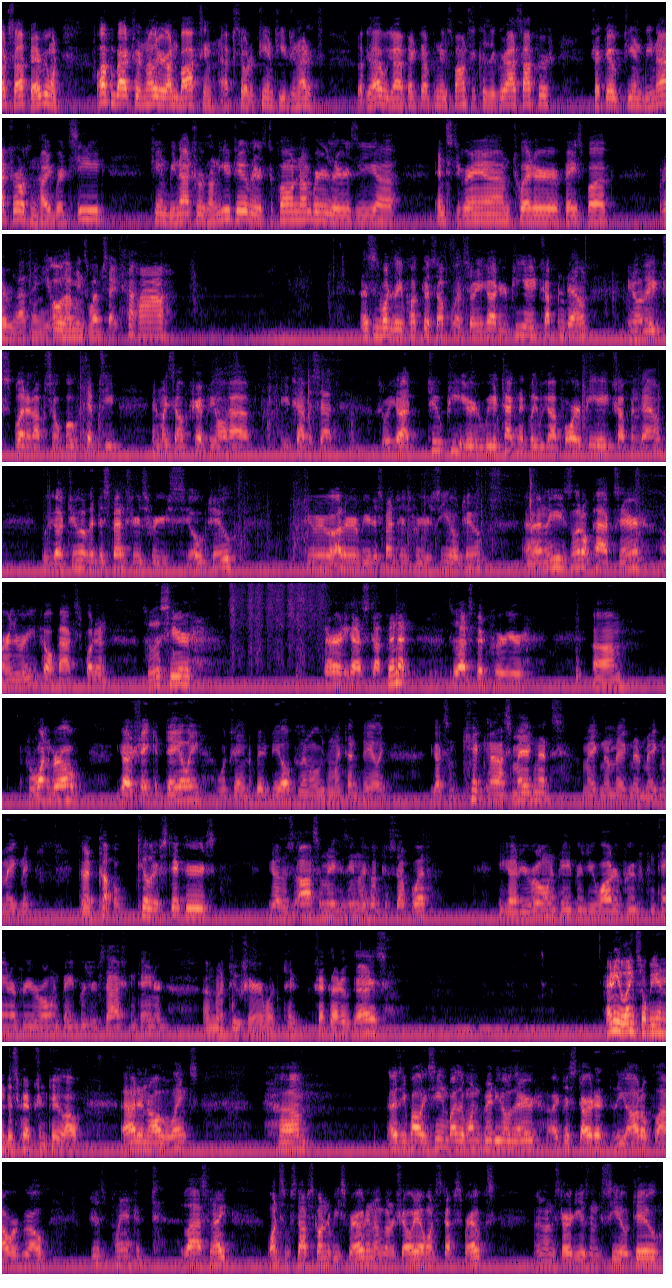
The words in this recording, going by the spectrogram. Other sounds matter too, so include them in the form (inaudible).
What's up, everyone? Welcome back to another unboxing episode of TNT Genetics. Look at that, we got picked up a new sponsor because of Grasshopper. Check out TNB Naturals and Hibred Seed. TNB Naturals on YouTube. There's the phone number. There's the uh, Instagram, Twitter, Facebook, whatever that thing. Oh, that means website. (laughs) Haha. this is what they've hooked us up with. So you got your pH up and down. You know, they split it up so both Tipsy and myself, Trippy, all have, each have a set. So we got two P, or we technically we got four pH up and down. We got two of the dispensers for your CO2, two other of your dispensers for your CO2, and then these little packs there are the refill packs put in. So this here already has stuff in it, so that's good for your, um, for one grow, you gotta shake it daily, which ain't a big deal because I'm always in my tent daily. You got some kick-ass magnets, magna magnet, magna magnet. Got a couple killer stickers. You got this awesome magazine they hooked us up with. You got your rolling papers, your waterproof container for your rolling papers, your stash container. I'm not too sure, but take, check that out, guys. Any links will be in the description too. I'll add in all the links. Um, as you've probably seen by the one video there, I just started the auto flower grow. Just planted last night. Once some stuff's going to be sprouting, I'm going to show you once stuff sprouts. I'm going to start using the CO2,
